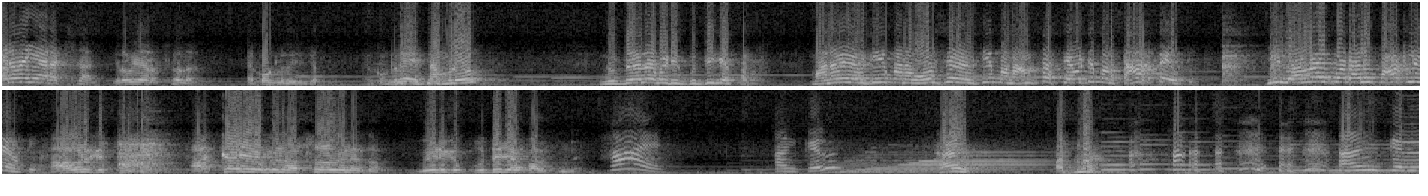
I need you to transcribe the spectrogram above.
ఇరవై ఆరు అక్షరాలు. ఇరవై ఆరు లక్షల అకౌంట్లో చెప్తా రే తమ్ముడు నువ్వేనా వీడికి బుద్ధి చెప్పరా మనం ఏమిటి మన వంశం ఏమిటి మన అంతస్తు ఏమిటి మన తాత ఏమిటి? ఈ లొల్లై పడాలి పాటలు ఏమిటి? అవును కృష్ణ అక్క చెప్పిన అక్షరాలు నిజం వీడికి బుద్ధి చెప్పాల్సిందే. Hi uncle. Hi Padma. Uncle.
